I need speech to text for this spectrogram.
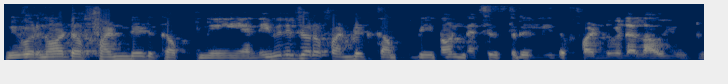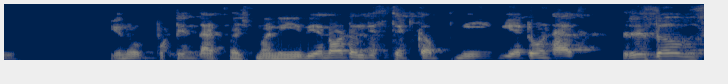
we were not a funded company. And even if you're a funded company, not necessarily the fund will allow you to, you know, put in that much money. We are not a listed company. We don't have reserves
